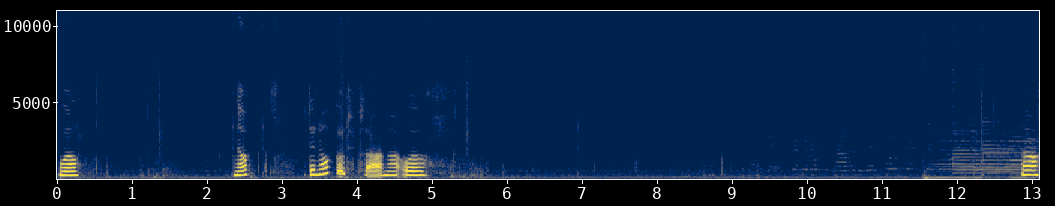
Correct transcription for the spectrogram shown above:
Well, no, did not go to plan that well. Ah.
